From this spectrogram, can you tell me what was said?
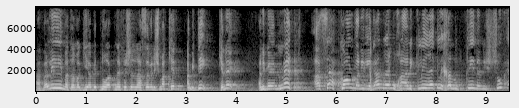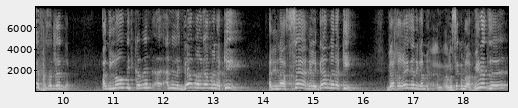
אבל אם אתה מגיע בתנועת נפש של נעשה ונשמע, כן, אמיתי, כנה, אני באמת אעשה הכל ואני לגמרי מוכן, אני כלי ריק לחלוטין, לי שום אפס אג'נדה. אני לא מתכוון, אני לגמרי לגמרי נקי. אני נעשה, אני לגמרי נקי. ואחרי זה אני גם אנסה גם להבין את זה,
